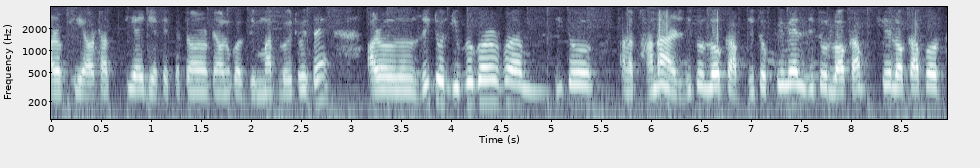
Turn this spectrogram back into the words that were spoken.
আৰক্ষীয়ে অৰ্থাৎ চি আই ডিয়ে তেখেতৰ তেওঁলোকৰ জিম্মাত লৈ থৈছে। আৰু যিটো ডিব্ৰুগড় যিটো থানাৰ যিটো লকআপ যিটো ফিমেল যিটো লকআপ সেই লকআপত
